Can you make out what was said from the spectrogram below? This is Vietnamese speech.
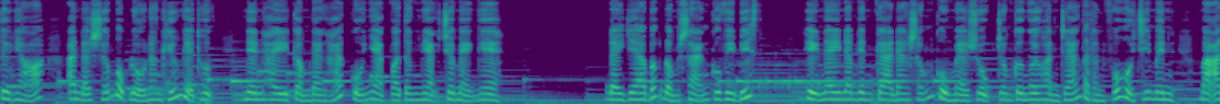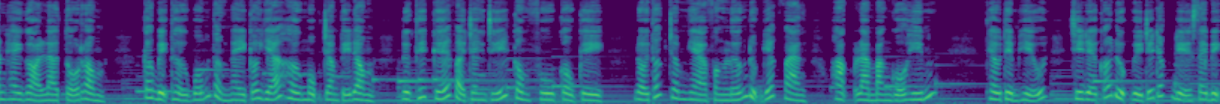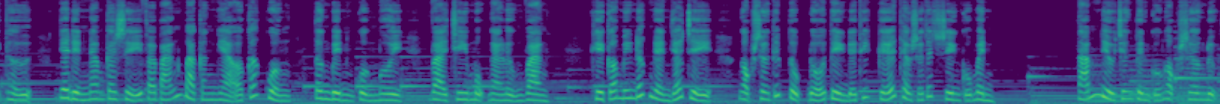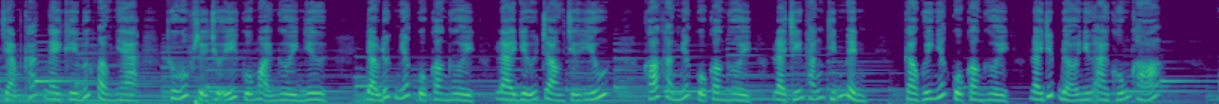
Từ nhỏ, anh đã sớm bộc lộ năng khiếu nghệ thuật nên hay cầm đàn hát cổ nhạc và tân nhạc cho mẹ nghe. Đại gia bất động sản của Vbiz Hiện nay, nam danh ca đang sống cùng mẹ ruột trong cơ ngơi hoành tráng tại thành phố Hồ Chí Minh mà anh hay gọi là Tổ Rồng. Căn biệt thự 4 tầng này có giá hơn 100 tỷ đồng, được thiết kế và trang trí công phu cầu kỳ. Nội thất trong nhà phần lớn được dát vàng hoặc làm bằng gỗ hiếm. Theo tìm hiểu, chỉ để có được vị trí đất địa xây biệt thự, gia đình nam ca sĩ phải bán 3 căn nhà ở các quận Tân Bình, quận 10 và chi 1.000 lượng vàng. Khi có miếng đất nền giá trị, Ngọc Sơn tiếp tục đổ tiền để thiết kế theo sở thích riêng của mình. 8 điều chân tình của Ngọc Sơn được chạm khắc ngay khi bước vào nhà, thu hút sự chú ý của mọi người như đạo đức nhất của con người là giữ tròn chữ hiếu, khó khăn nhất của con người là chiến thắng chính mình, cao quý nhất của con người là giúp đỡ những ai khốn khó.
